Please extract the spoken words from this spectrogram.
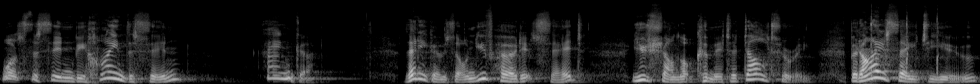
What's the sin behind the sin? Anger. Then he goes on, You've heard it said, You shall not commit adultery. But I say to you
